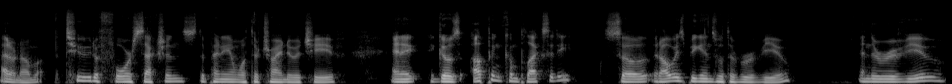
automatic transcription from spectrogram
I don't know two to four sections depending on what they're trying to achieve, and it, it goes up in complexity. So it always begins with a review. And the review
